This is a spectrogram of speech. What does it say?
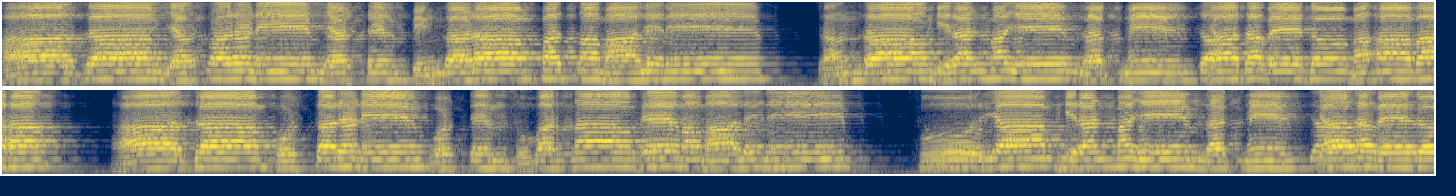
आद्राम् यः करणीम् यष्टिम् पिङ्गळाम् पद्ममालिनी चन्द्राम् हिरण्मयीम् लक्ष्मीम् जातवेदो महावह आर्द्राम् पुष्करणीम् पुष्टिम् सुवर्णाम् हेममालिनी। सूर्याम् हिरण्मयीम् लक्ष्मीम् जातवेदो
